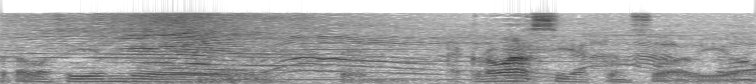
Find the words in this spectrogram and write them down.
estaba haciendo este, acrobacia con su avión.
